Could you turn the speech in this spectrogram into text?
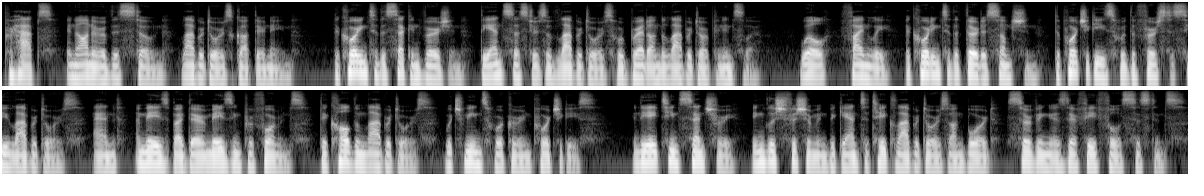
Perhaps, in honor of this stone, Labradors got their name. According to the second version, the ancestors of Labradors were bred on the Labrador Peninsula. Well, finally, according to the third assumption, the Portuguese were the first to see Labradors, and, amazed by their amazing performance, they called them Labradors, which means worker in Portuguese. In the 18th century, English fishermen began to take Labradors on board, serving as their faithful assistants.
